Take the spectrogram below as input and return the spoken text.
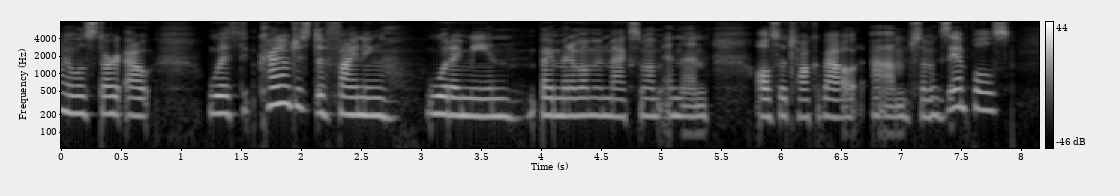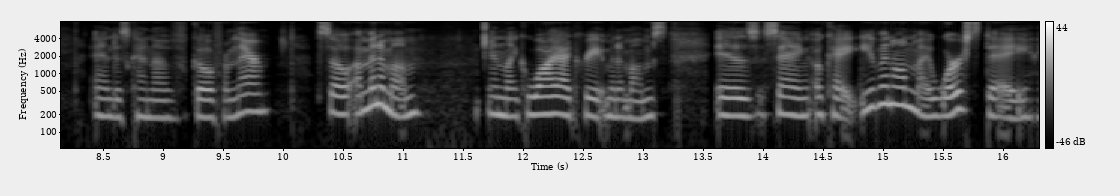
I will start out with kind of just defining what I mean by minimum and maximum, and then also talk about um, some examples and just kind of go from there. So, a minimum and like why I create minimums is saying, okay, even on my worst day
